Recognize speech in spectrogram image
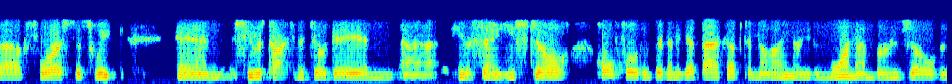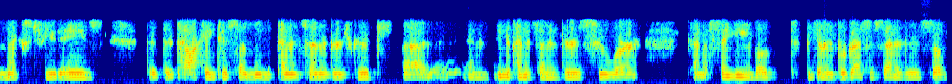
uh, for us this week, and she was talking to Joe Day, and uh, he was saying he's still hopeful that they're going to get back up to nine or even more members over the next few days. That they're talking to some independent senators groups uh, and independent senators who are kind of thinking about becoming progressive senators. So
